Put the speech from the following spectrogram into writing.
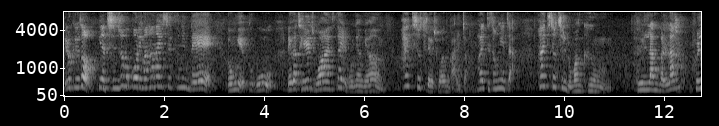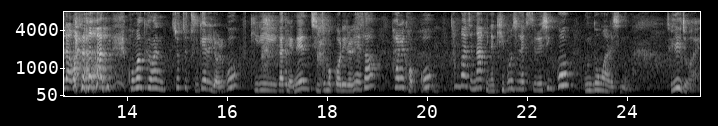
이렇게 해서 그냥 진주 목걸이만 하나 있을 뿐인데 너무 예쁘고 내가 제일 좋아하는 스타일이 뭐냐면 화이트 셔츠 내가 좋아하는 거 알죠? 화이트 성애자 화이트 셔츠를 요만큼 볼랑말랑 볼랑말랑한 그만큼한 셔츠 두 개를 열고 길이가 되는 진주 목걸이를 해서 팔을 걷고 청바지나 그냥 기본 슬랙스를 신고 운동화를 신는 거 제일 좋아해.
